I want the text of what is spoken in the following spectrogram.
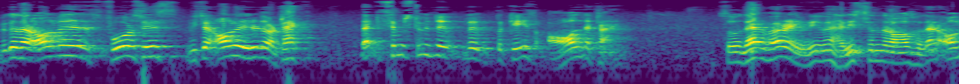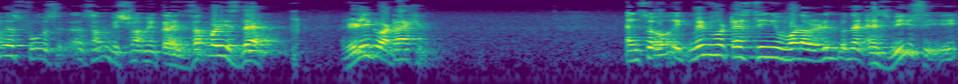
because there are always forces which are always ready to attack that seems to be the, the, the case all the time. So therefore, even Harishchandra also, that always forces, some Vishwamitra, somebody is there, ready to attack him. And so it may be for testing him, whatever it is, but then as we see,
